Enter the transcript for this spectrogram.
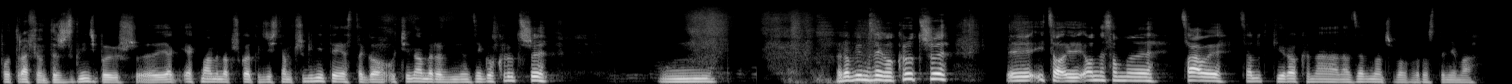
potrafią też zgnić, bo już jak, jak mamy na przykład gdzieś tam przygnity, jest tego ucinamy, robimy z niego krótszy. Mm, Robimy z niego krótszy y, i co? y, One są cały, calutki rok na, na zewnątrz, bo po prostu nie ma, y,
